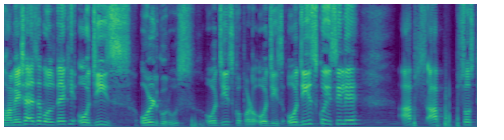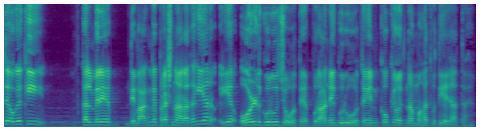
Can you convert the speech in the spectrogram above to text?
तो हमेशा ऐसे बोलते हैं कि ओजीज ओल्ड गुरुस ओजीज को पढ़ो ओजीज ओजीज को इसीलिए आप आप सोचते होगे कि कल मेरे दिमाग में प्रश्न आ रहा था कि यार ये ओल्ड गुरु जो होते हैं, पुराने गुरु होते हैं, इनको क्यों इतना महत्व दिया जाता है?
